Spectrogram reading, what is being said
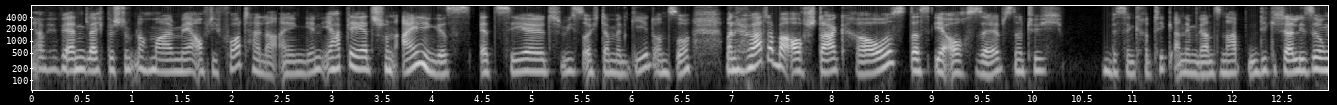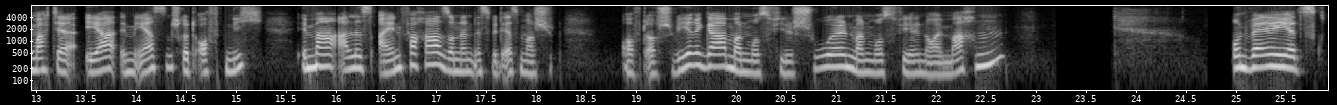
Ja, wir werden gleich bestimmt noch mal mehr auf die Vorteile eingehen. Ihr habt ja jetzt schon einiges erzählt, wie es euch damit geht und so. Man hört aber auch stark raus, dass ihr auch selbst natürlich ein bisschen Kritik an dem Ganzen habt. Digitalisierung macht ja eher im ersten Schritt oft nicht immer alles einfacher, sondern es wird erstmal oft auch schwieriger. Man muss viel schulen, man muss viel neu machen. Und wenn ihr jetzt,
